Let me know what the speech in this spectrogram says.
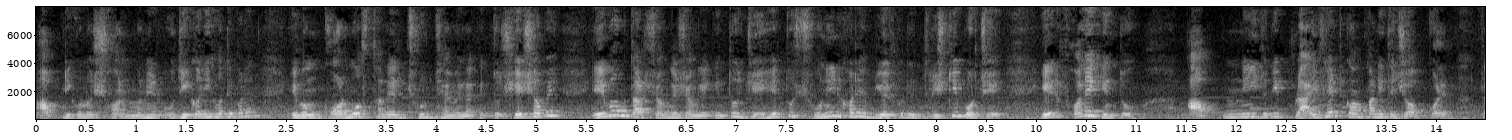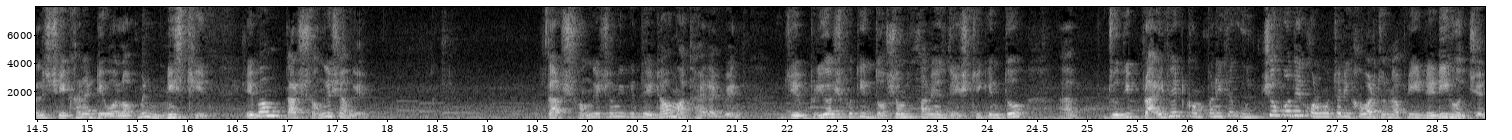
আপনি কোনো সম্মানের অধিকারী হতে পারেন এবং কর্মস্থানের ঝুট ঝামেলা কিন্তু শেষ হবে এবং তার সঙ্গে সঙ্গে কিন্তু যেহেতু শনির ঘরে বৃহস্পতির দৃষ্টি পড়ছে, এর ফলে কিন্তু আপনি যদি প্রাইভেট কোম্পানিতে জব করেন, তাহলে সেখানে ডেভেলপমেন্ট নিশ্চিত এবং তার সঙ্গে সঙ্গে, তার সঙ্গে সঙ্গে কিন্তু এটাও মাথায় রাখবেন যে বৃহস্পতির দশম স্থানের দৃষ্টি কিন্তু যদি প্রাইভেট কোম্পানিতে উচ্চ পদে কর্মচারী হওয়ার জন্য আপনি রেডি হচ্ছেন,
